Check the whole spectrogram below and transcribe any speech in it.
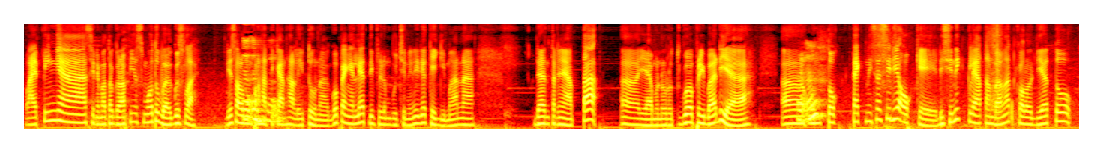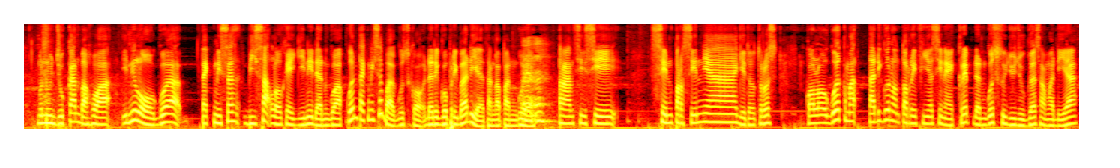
lightingnya sinematografinya semua tuh bagus lah dia selalu memperhatikan hal itu. Nah, gue pengen lihat di film Bucin ini dia kayak gimana. Dan ternyata uh, ya menurut gue pribadi ya uh, untuk teknisnya sih dia oke. Okay. Di sini kelihatan banget kalau dia tuh menunjukkan bahwa ini loh gue teknisnya bisa loh kayak gini dan gue akuin teknisnya bagus kok dari gue pribadi ya tanggapan gue ya transisi scene per scene-nya gitu terus kalau gue kemar tadi gue nonton reviewnya Cinecrip dan gue setuju juga sama dia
